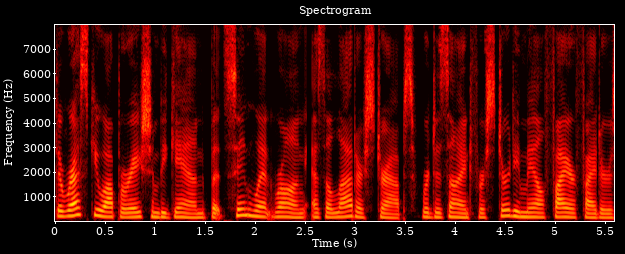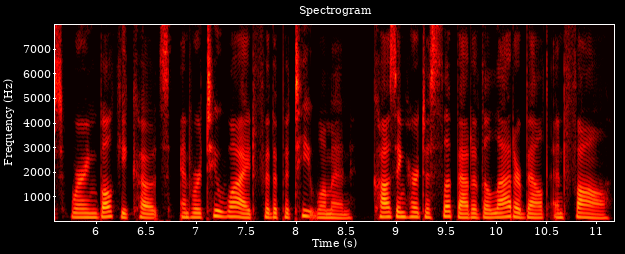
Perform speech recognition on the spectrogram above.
The rescue operation began but soon went wrong as the ladder straps were designed for sturdy male firefighters wearing bulky coats and were too wide for the petite woman, causing her to slip out of the ladder belt and fall.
